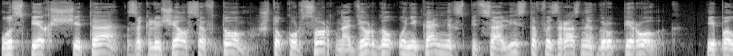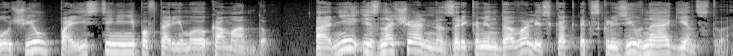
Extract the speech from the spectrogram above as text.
Успех счета заключался в том, что курсор надергал уникальных специалистов из разных группировок и получил поистине неповторимую команду. Они изначально зарекомендовались как эксклюзивное агентство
